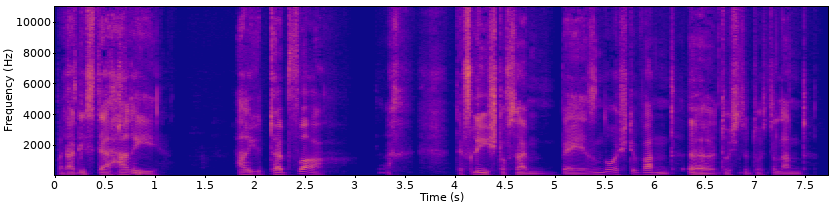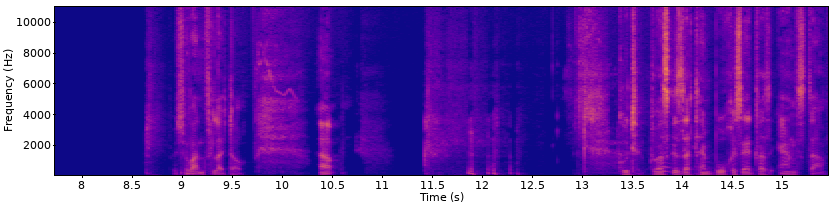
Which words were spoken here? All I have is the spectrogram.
Das ist der Harry, Harry Töpfer. Der fliegt auf seinem Besen durch die Wand, äh, durch, durch das Land. Durch die Wand vielleicht auch. Ja. Gut, du hast gesagt, dein Buch ist etwas ernster.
